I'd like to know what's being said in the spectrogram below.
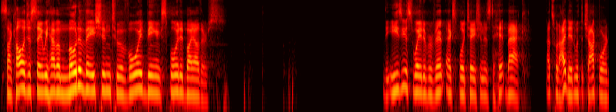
Psychologists say we have a motivation to avoid being exploited by others. The easiest way to prevent exploitation is to hit back. That's what I did with the chalkboard.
